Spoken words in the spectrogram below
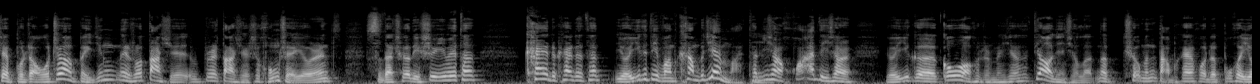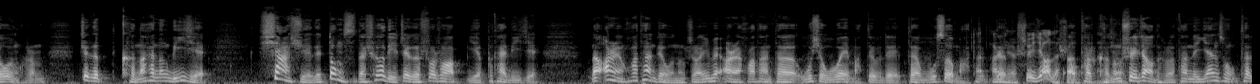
这不知道。我知道北京那时候大雪不是大雪是洪水，有人死在车里，是因为他开着开着，他有一个地方看不见嘛，他一下哗的一下有一个沟啊或者什么他掉进去了，那车门打不开或者不会游泳或者什么，这个可能还能理解。下雪给冻死在车里，这个说实话也不太理解。那二氧化碳这我能知道，因为二氧化碳它无臭无味嘛，对不对？它无色嘛。而且睡觉的时候，它可能睡觉的时候，它那烟囱它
